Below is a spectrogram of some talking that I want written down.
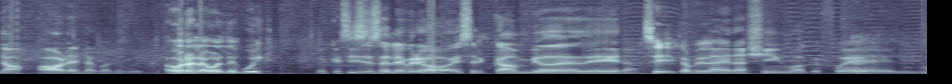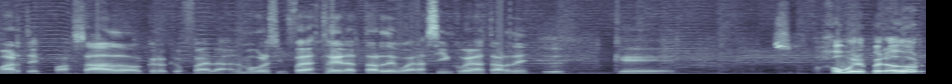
No, ahora es la Golden Week. Ahora es la Golden Week. Lo que sí se celebró es el cambio de, de era. Sí, el cambio la de- era Shinwa que fue el martes pasado, creo que fue a la, no me acuerdo si fue a las 3 de la tarde o a las 5 de la tarde, que Bajó el emperador,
